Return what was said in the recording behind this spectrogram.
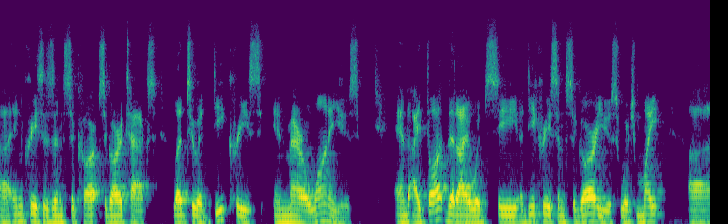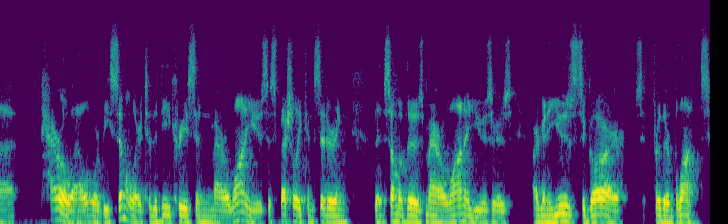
uh, increases in cigar, cigar tax led to a decrease in marijuana use. And I thought that I would see a decrease in cigar use, which might uh, parallel or be similar to the decrease in marijuana use, especially considering that some of those marijuana users are going to use cigar for their blunts.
